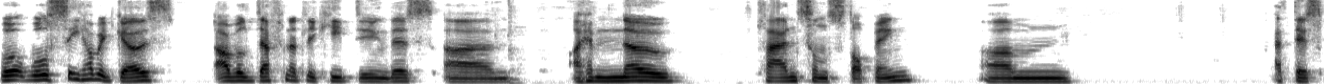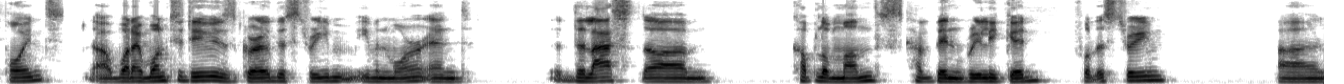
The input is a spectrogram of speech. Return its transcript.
we'll we'll see how it goes. I will definitely keep doing this. Um, I have no plans on stopping. Um, at this point, uh, what I want to do is grow the stream even more. And the last um, couple of months have been really good for the stream. Uh,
